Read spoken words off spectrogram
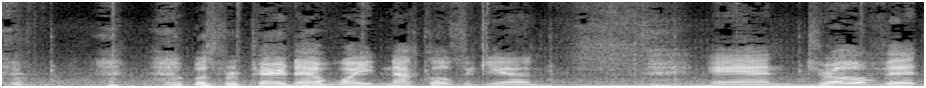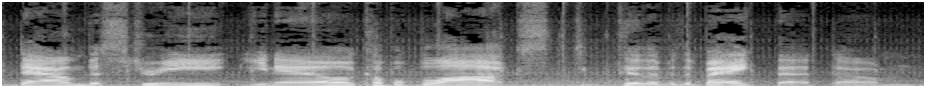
was prepared to have white knuckles again and drove it down the street, you know, a couple blocks to, to the, the, bank that um,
